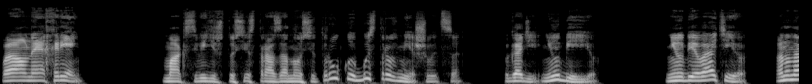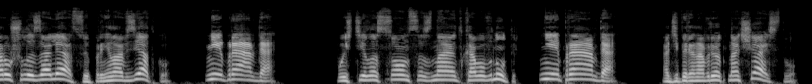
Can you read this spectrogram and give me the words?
«Полная хрень!» Макс видит, что сестра заносит руку и быстро вмешивается. «Погоди, не убей ее». «Не убивать ее? Она нарушила изоляцию, приняла взятку». «Неправда!» «Пустила солнце, знают, кого внутрь». «Неправда!» «А теперь она врет начальству».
